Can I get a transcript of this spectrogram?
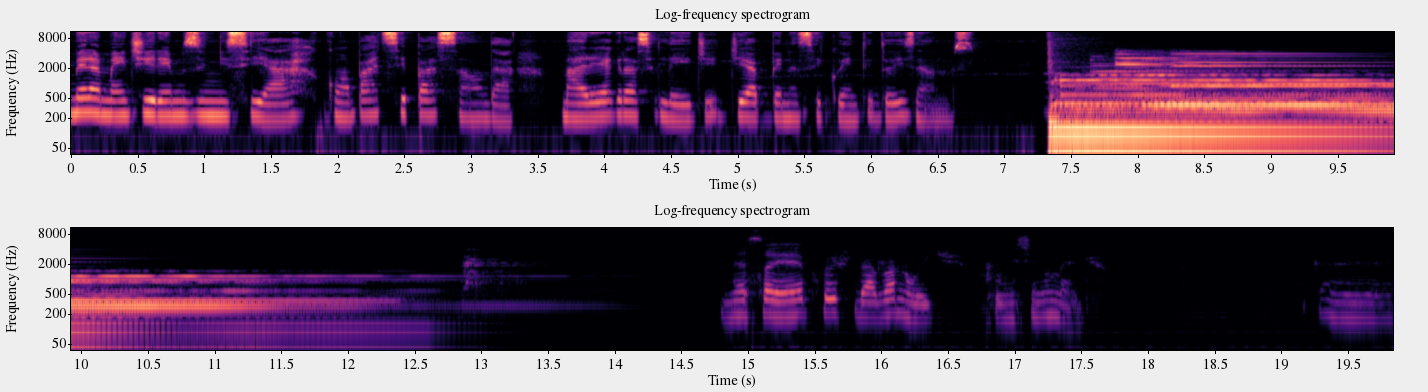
Primeiramente, iremos iniciar com a participação da Maria Gracileide, de apenas 52 anos. Nessa época eu estudava à noite, foi o ensino médio. É...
